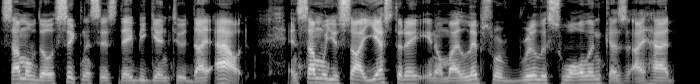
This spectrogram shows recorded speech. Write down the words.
some of those sicknesses they begin to die out. And some of you saw yesterday, you know, my lips were really swollen because I had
